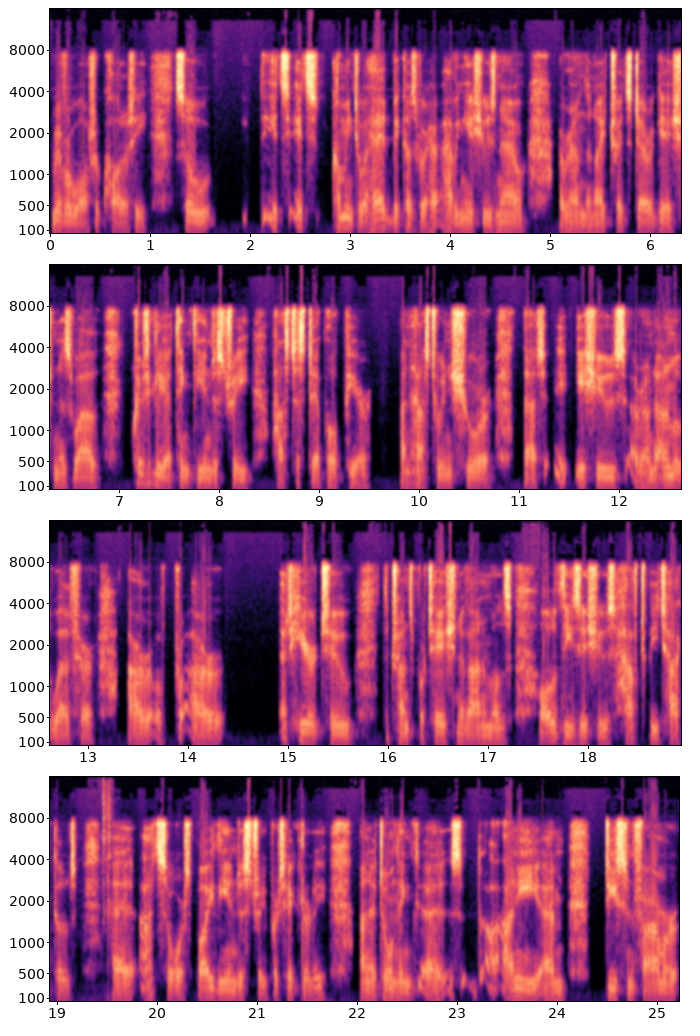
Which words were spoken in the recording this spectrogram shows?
river water quality. So it's it's coming to a head because we're having issues now around the nitrates derogation as well. Critically, I think the industry has to step up here and has to ensure that issues around animal welfare are of, are adhere to the transportation of animals. All of these issues have to be tackled uh, at source by the industry, particularly. And I don't think uh, any um, decent farmer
